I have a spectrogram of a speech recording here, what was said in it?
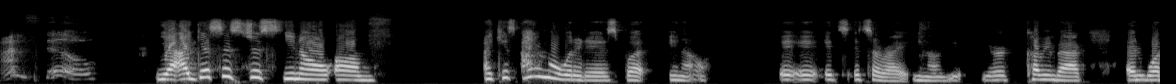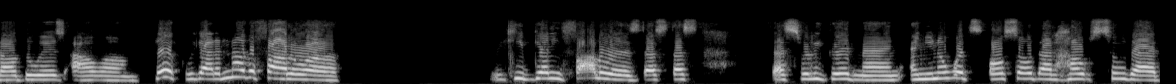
I'm still yeah, I guess it's just you know, um, I guess I don't know what it is, but you know, it, it, it's it's all right. You know, you you're coming back, and what I'll do is I'll um look. We got another follower. We keep getting followers. That's that's that's really good, man. And you know what's also that helps too that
